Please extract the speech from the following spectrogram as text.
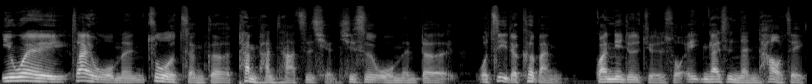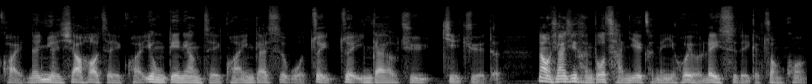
因为在我们做整个碳盘查之前，其实我们的我自己的刻板。观念就是觉得说，哎，应该是能耗这一块，能源消耗这一块，用电量这一块，应该是我最最应该要去解决的。那我相信很多产业可能也会有类似的一个状况。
